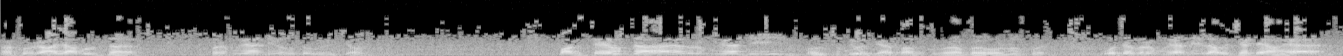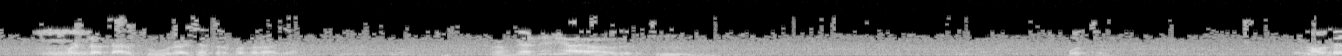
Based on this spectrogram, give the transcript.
ਤਾਂ ਕੋਈ ਰਾਜਾ ਮੰਨਦਾ। ਬ੍ਰਹਮ ਗਿਆਨੀ ਉਹ ਤੋਂ ਉੱਚਾ ਭਗਤੇ ਹੁੰਦਾ ਹੈ ਬ੍ਰਹਮ ਗਿਆਨੀ। ਉਸ ਤੋਂ ਕਿਹਾ ਭਗਤ ਬਰਾਬਰ ਹੋਣਾ ਕੋਈ। ਉਹਦੇ ਬ੍ਰਹਮ ਗਿਆਨੀ ਲੱਗ ਛੱਡਿਆ ਹੋਇਆ। ਪੰਡਤ ਹੈ ਸੂਰ ਹੈ ਛਤਰਪਤ ਰਾਜਾ। ਬ੍ਰਹਮ ਗਿਆਨੀ ਨਹੀਂ ਆਇਆ ਉਹਦੇ ਵਿੱਚ। ਉੱਥੇ ਨਾ ਉਹਦੇ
